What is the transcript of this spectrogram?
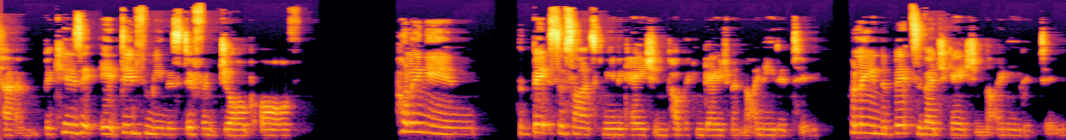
term because it, it did for me this different job of pulling in the bits of science communication, public engagement that I needed to, pulling in the bits of education that I needed to,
